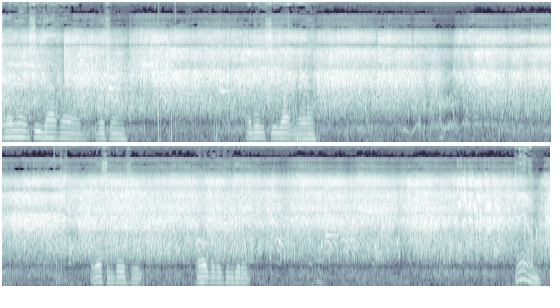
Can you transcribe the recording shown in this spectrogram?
But I didn't see that there. Listen. I didn't see that there. Well, that's some bullshit. I hope that I can get it. Damn.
